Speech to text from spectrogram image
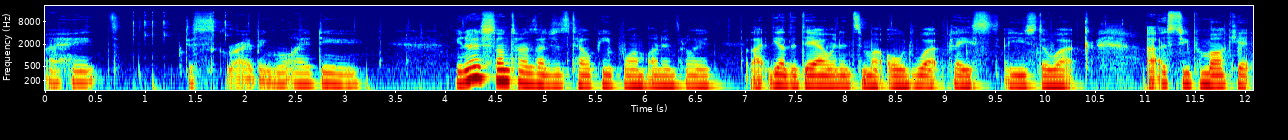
hate describing what I do. You know, sometimes I just tell people I'm unemployed like the other day, I went into my old workplace. I used to work at a supermarket,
